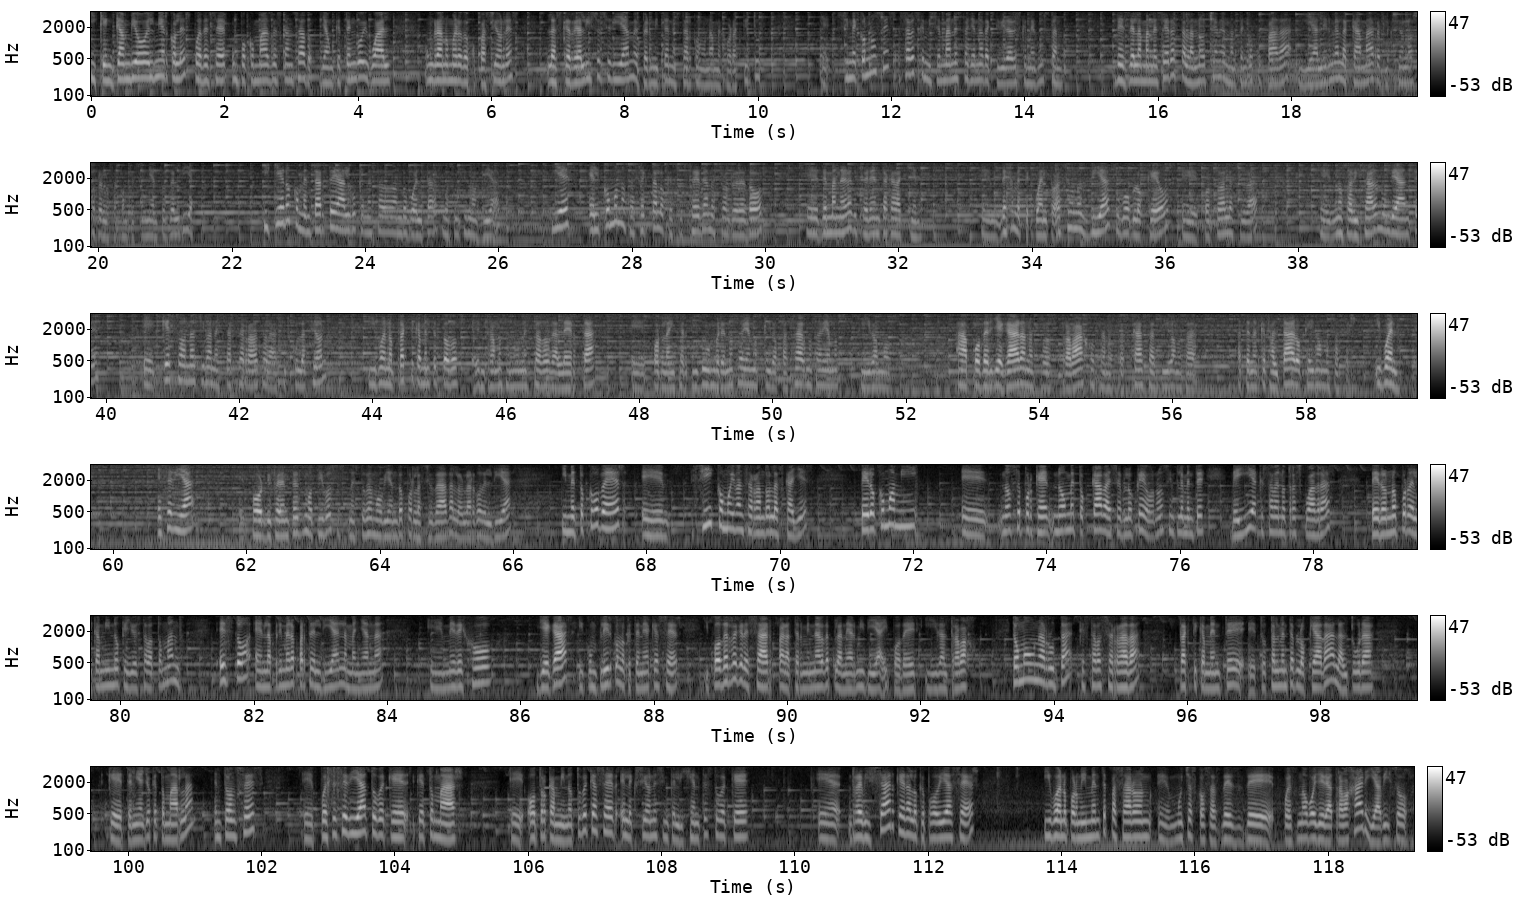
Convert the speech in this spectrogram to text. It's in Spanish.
y que en cambio el miércoles puede ser un poco más descansado y aunque tengo igual un gran número de ocupaciones, las que realizo ese día me permiten estar con una mejor actitud. Eh, si me conoces, sabes que mi semana está llena de actividades que me gustan. Desde el amanecer hasta la noche me mantengo ocupada y al irme a la cama reflexiono sobre los acontecimientos del día. Y quiero comentarte algo que me ha estado dando vueltas los últimos días y es el cómo nos afecta lo que sucede a nuestro alrededor eh, de manera diferente a cada quien. Eh, déjame te cuento, hace unos días hubo bloqueos eh, por toda la ciudad. nos avisaron un día antes qué zonas iban a estar cerradas a la circulación y bueno, prácticamente todos entramos en un estado de alerta por la incertidumbre. No sabíamos qué iba a pasar, no sabíamos si íbamos a poder llegar a nuestros trabajos, a nuestras casas, si íbamos a a tener que faltar o qué íbamos a hacer. Y bueno, ese día, eh, por diferentes motivos, me estuve moviendo por la ciudad a lo largo del día y me tocó ver, eh, sí, cómo iban cerrando las calles, pero como a mí, eh, no sé por qué, no me tocaba ese bloqueo, ¿no? Simplemente veía que estaba en otras cuadras, pero no por el camino que yo estaba tomando. Esto en la primera parte del día, en la mañana, me dejó llegar y cumplir con lo que tenía que hacer y poder regresar para terminar de planear mi día y poder ir al trabajo. Tomo una ruta que estaba cerrada, prácticamente eh, totalmente bloqueada a la altura que tenía yo que tomarla. Entonces, eh, pues ese día tuve que, tomar eh, otro camino. Tuve que hacer elecciones inteligentes, tuve que revisar qué era lo que podía hacer y bueno, por mi mente pasaron eh, muchas cosas, desde pues no voy a ir a trabajar y aviso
